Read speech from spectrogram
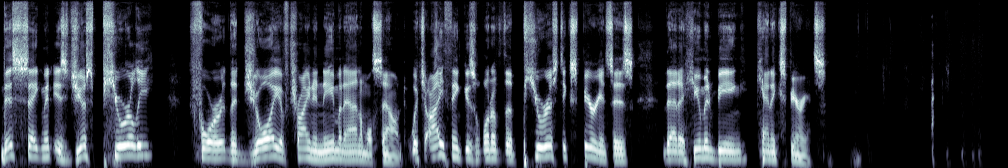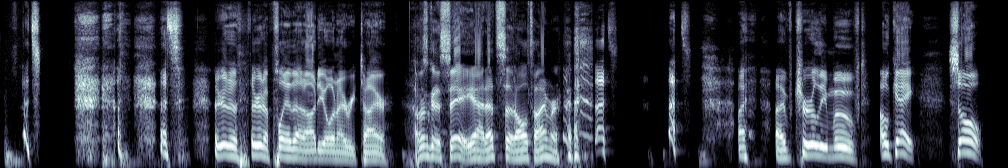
This segment is just purely for the joy of trying to name an animal sound, which I think is one of the purest experiences that a human being can experience. That's that's they're gonna they're gonna play that audio when I retire. I was gonna say, yeah, that's an all timer. That's that's I I've truly moved. Okay, so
